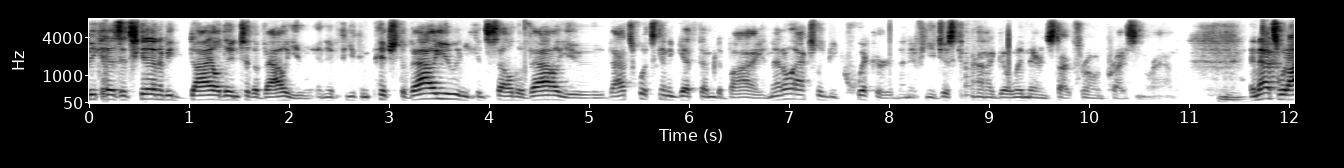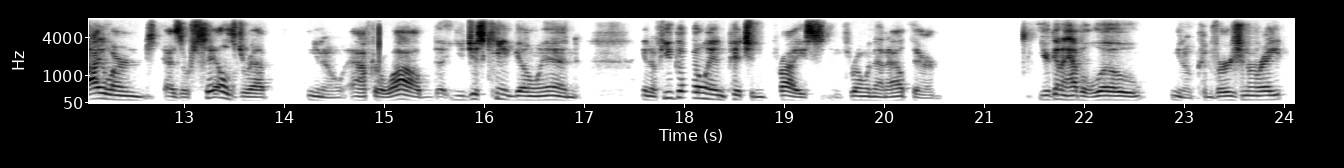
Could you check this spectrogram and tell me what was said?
because it's going to be dialed into the value. And if you can pitch the value and you can sell the value, that's what's going to get them to buy. And that'll actually be quicker than if you just kind of go in there and start throwing pricing around. Mm. And that's what I learned as a sales rep, you know, after a while, that you just can't go in. You know, if you go in pitching price and throwing that out there, you're going to have a low you know conversion rate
